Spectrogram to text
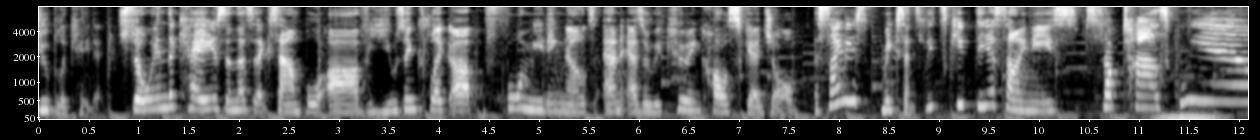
duplicated. So in the case, in this example of using ClickUp for meeting notes and as a recurring call schedule, assignees make sense. Let's keep the assignees. Subtask, yeah,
